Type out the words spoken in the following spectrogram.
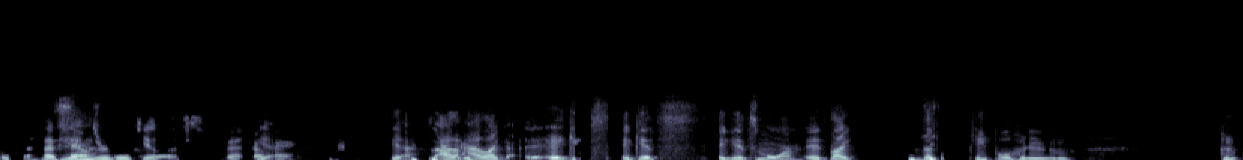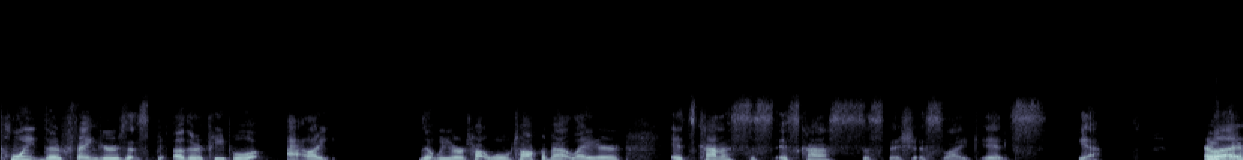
open. That yeah, sounds ridiculous, but yeah, okay. yeah. I, I like it gets it gets it gets more. It like the people who who point their fingers at sp- other people at, like that we were talk we'll talk about later it's kind of sus- it's kind of suspicious like it's yeah Okay.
